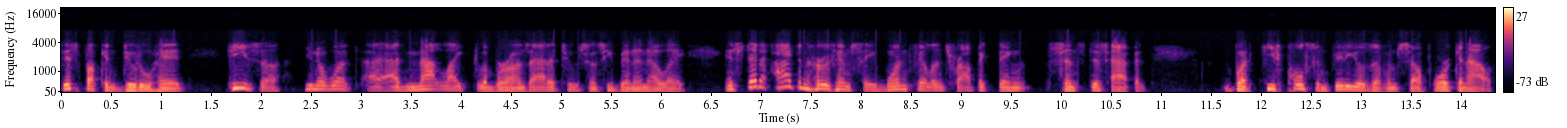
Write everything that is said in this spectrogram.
this fucking doodle head, he's uh, you know what? I, I've not liked LeBron's attitude since he been in L.A. Instead, of, I haven't heard him say one philanthropic thing since this happened. But he's posting videos of himself working out.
